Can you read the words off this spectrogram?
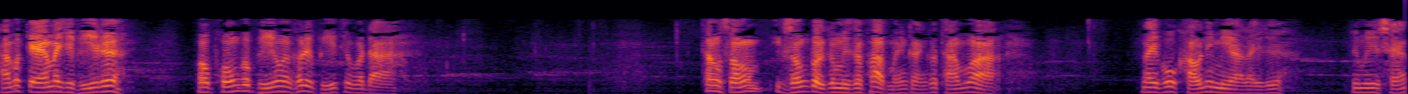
ถามว่าแกไม่ใช่ผีหรือพอผมก็ผีมันเขาเรียกผีเทวดา ทั้งสองอีกสองกฎก็มีสภาพเหมือนกัน ก็ถามว่า ในภูเขานี่มีอะไรหรือจะมีแสง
